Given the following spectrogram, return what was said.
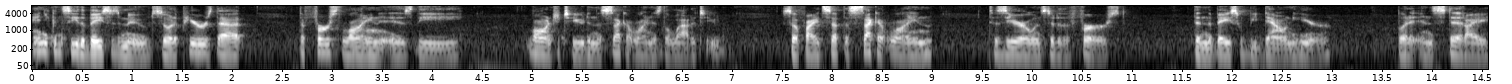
and you can see the base is moved. So it appears that the first line is the longitude and the second line is the latitude. So if I had set the second line to zero instead of the first, then the base would be down here. But instead I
